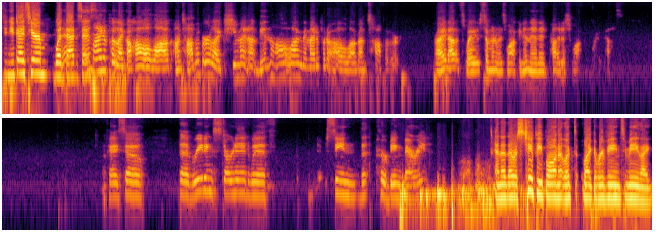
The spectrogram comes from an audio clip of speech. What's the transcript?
Can you guys hear what they, that says? They might have put like a hollow log on top of her. Like she might not be in the hollow log. They might have put a hollow log on top of her. Right? That's way if someone was walking in there, they'd probably just walk right past. Okay, so the reading started with seeing the, her being buried. And then there was two people and it looked like a ravine to me, like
